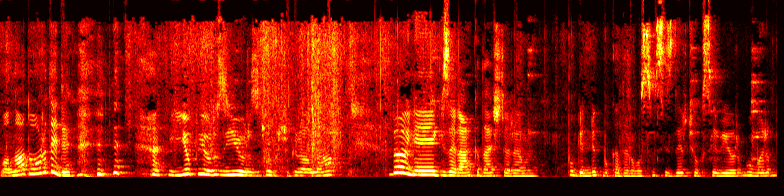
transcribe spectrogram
Vallahi doğru dedi. Yapıyoruz yiyoruz çok şükür Allah'a. Böyle güzel arkadaşlarım. Bugünlük bu kadar olsun. Sizleri çok seviyorum. Umarım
